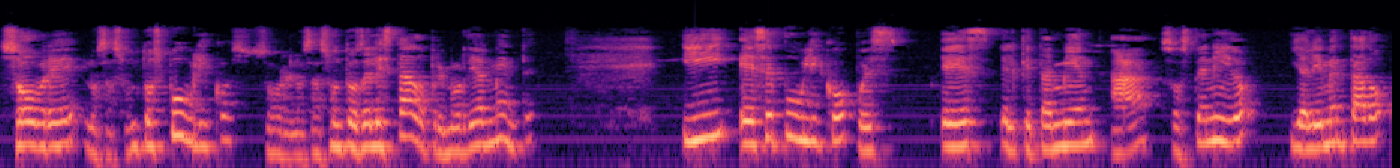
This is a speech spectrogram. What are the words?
sobre los asuntos públicos, sobre los asuntos del Estado primordialmente, y ese público pues es el que también ha sostenido y alimentado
